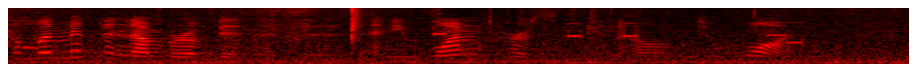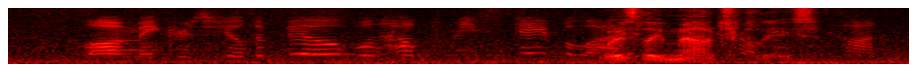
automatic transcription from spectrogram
to limit the number of businesses any one person can own to one. Lawmakers feel the bill will help restabilize Wesley Mouch, troubled please. economy.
